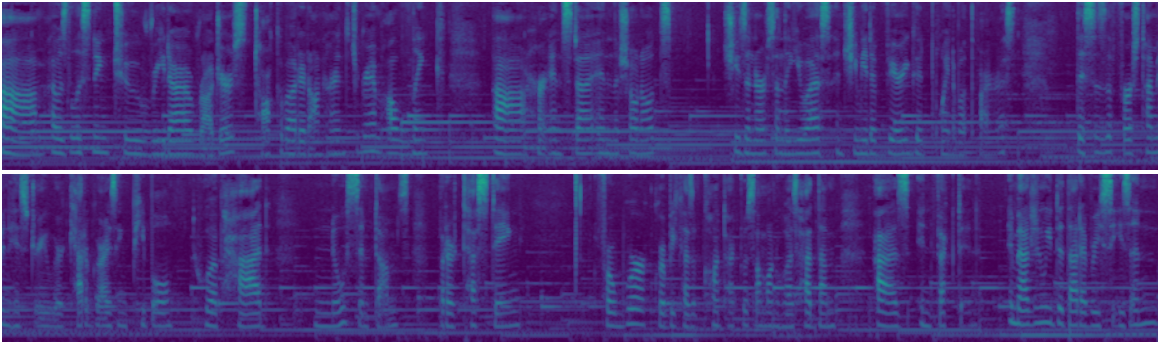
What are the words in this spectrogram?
Um, I was listening to Rita Rogers talk about it on her Instagram. I'll link uh, her Insta in the show notes. She's a nurse in the US and she made a very good point about the virus. This is the first time in history we're categorizing people who have had no symptoms but are testing for work or because of contact with someone who has had them as infected. Imagine we did that every season,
